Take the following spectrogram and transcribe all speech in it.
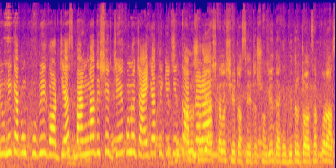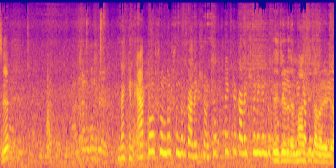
ইউনিক এবং খুবই গর্জিয়াস বাংলাদেশের যে কোনো জায়গা থেকে কিন্তু কালোর আপনারা আজকাল সেট কালার আছে এটার সঙ্গে দেখেন ভিতরে জল ছাপ করা আছে। দেখেন এত সুন্দর সুন্দর কালেকশন প্রত্যেকটা কালেকশনই কিন্তু এই যে মাল্টি খুবই এটা।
